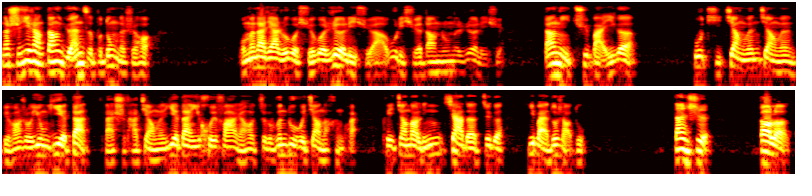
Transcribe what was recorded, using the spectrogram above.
那实际上，当原子不动的时候，我们大家如果学过热力学啊，物理学当中的热力学，当你去把一个物体降温降温，比方说用液氮来使它降温，液氮一挥发，然后这个温度会降得很快，可以降到零下的这个一百多少度。但是到了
